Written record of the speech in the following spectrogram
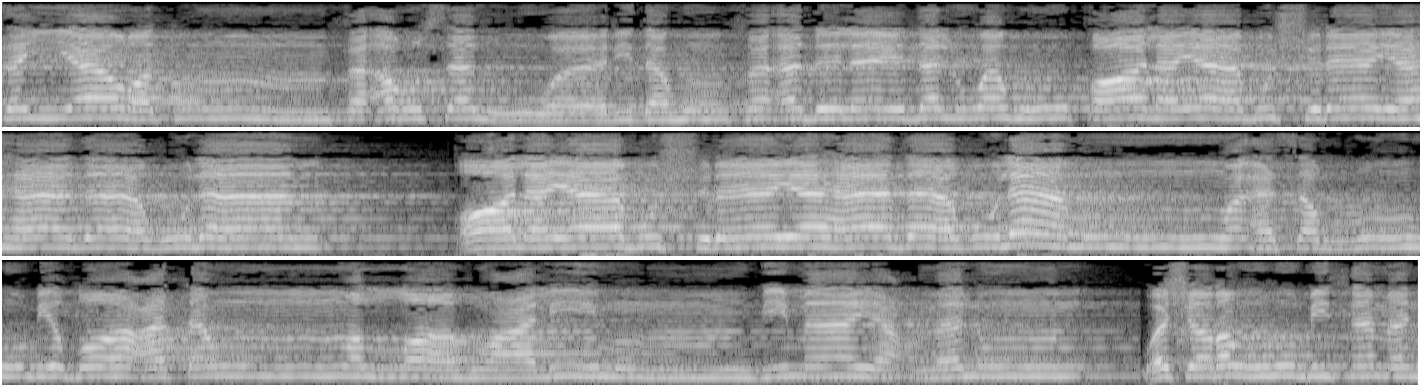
سيارة فأرسلوا واردهم فأدلي دلوه قال يا بشرى هذا غلام قال يا بشرى هذا غلام وأسروه بضاعة والله عليم بما يعملون وشروه بثمن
